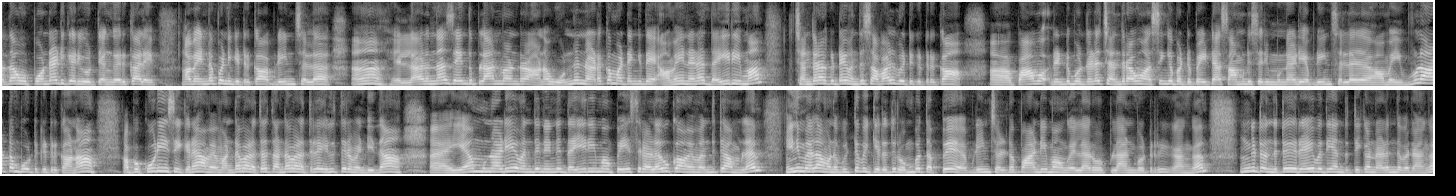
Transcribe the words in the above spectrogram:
அதான் உன் பொண்டாட்டிக்காரி ஒருத்தி அங்கே இருக்காளே அவள் என்ன பண்ணிக்கிட்டு இருக்கா அப்படின்னு சொல்ல எல்லாரும் தான் சேர்ந்து பிளான் பண்ணுறான் ஆனால் ஒன்றும் நடக்க மாட்டேங்குதே. அவன் என்னென்னா தைரியமாக சந்திராக்கிட்டே வந்து சவால் விட்டுக்கிட்டு இருக்கான். பாவம் ரெண்டு மூணு தடவை சந்திராவும் அசிங்கப்பட்டு போயிட்டா சாமுண்டீஸ்வரி முன்னாடி அப்படின்னு சொல்ல அவன் இவ்வளோ ஆட்டம் போட்டுக்கிட்டு இருக்கானா? அப்போ கூடிய சீக்கிரம் அவன் மண்டவளத்தை தண்டவளத்தில் இழுத்துற வேண்டிதான். ஏன் முன்னாடியே வந்து நின்று தைரியமாக பேசுகிற அளவுக்கு அவன் வந்துட்டு அவளை இனிமேல் அவனை விட்டு வைக்கிறது ரொம்ப தப்பு அப்படின்னு சொல்லிட்டு பாண்டியமா அவங்க எல்லாரும் ஒரு பிளான் போட்டுருக்காங்க. இங்கிட்டு வந்துட்டு ரேவதி அந்த திக்கம் நடந்து வராங்க.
